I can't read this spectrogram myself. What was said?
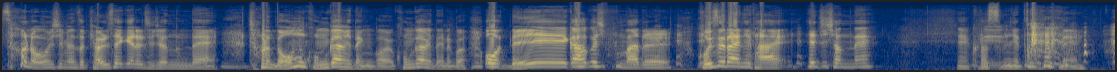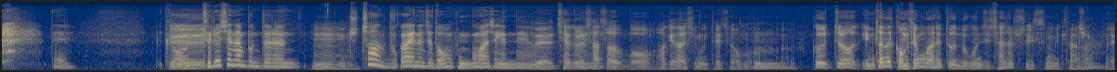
써 넣으시면서 별 세 개를 주셨는데 음. 저는 너무 공감이 된 거예요. 공감이 되는 거예요. 어 내가 하고 싶은 말을 고스란히 다 해주셨네. 네 그렇습니다. 네. 네. 그- 어, 들으시는 분들은 음. 추천 누가 했는지 너무 궁금하시겠네요. 네, 책을 네. 사서 뭐 확인하시면 되죠. 뭐. 음. 그저 인터넷 검색만 해도 누군지 찾을 수 있습니다. 그렇죠. 네.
